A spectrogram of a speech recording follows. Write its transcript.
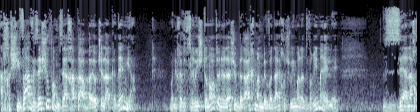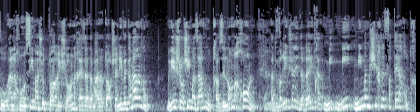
החשיבה, וזה שוב פעם, זה אחת הבעיות של האקדמיה, ואני חושב שצריך להשתנות, ואני יודע שברייכמן בוודאי חושבים על הדברים האלה, זה אנחנו, אנחנו עושים משהו תואר ראשון, אחרי זה אתה באת תואר שני וגמרנו. בגיל 30 עזבנו אותך, זה לא נכון. כן. הדברים שאני מדבר איתך, מי, מי, מי ממשיך לפתח אותך?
